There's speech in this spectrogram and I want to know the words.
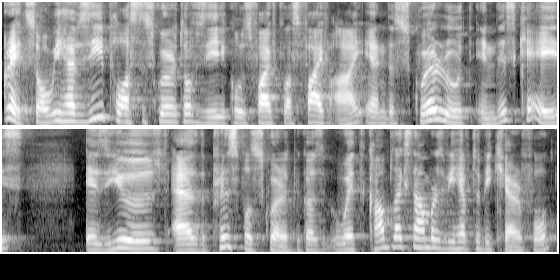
Great, so we have z plus the square root of z equals 5 plus 5i, and the square root in this case is used as the principal square root because with complex numbers we have to be careful.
